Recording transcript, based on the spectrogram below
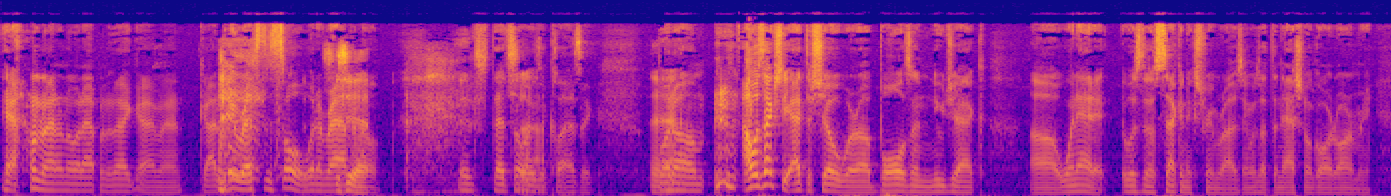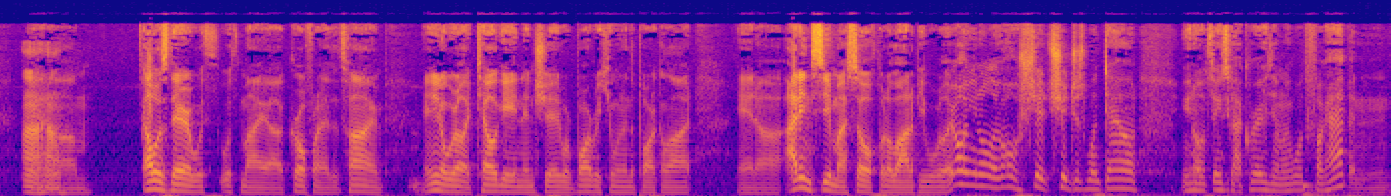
Yeah, I don't know. I don't know what happened to that guy, man. God may rest his soul. Whatever happened. Yeah. It's that's So- always a classic. Yeah. But um, I was actually at the show where uh, Balls and New Jack uh, went at it. It was the second Extreme Rising. It was at the National Guard Armory. Uh-huh. um, I was there with with my uh, girlfriend at the time, and you know we were like tailgating and shit. We're barbecuing in the parking lot, and uh, I didn't see it myself, but a lot of people were like, "Oh, you know, like oh shit, shit just went down." You know, things got crazy. I'm like, what the fuck happened? And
